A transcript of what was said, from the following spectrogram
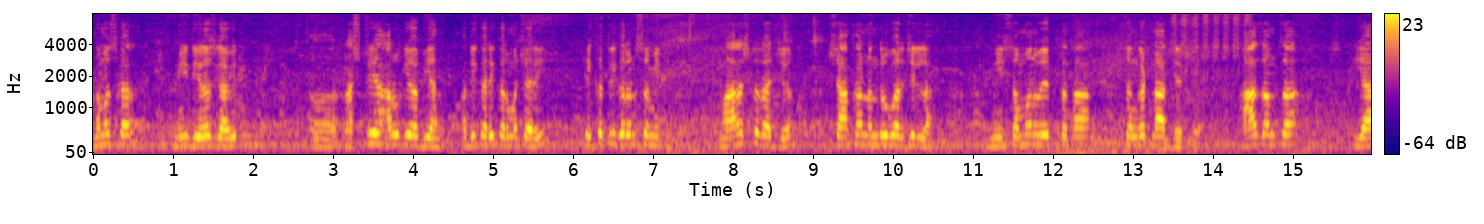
नमस्कार मी धीरज गावित. राष्ट्रीय आरोग्य अभियान अधिकारी कर्मचारी एकत्रीकरण समिती महाराष्ट्र राज्य शाखा नंदुरबार जिल्हा मी समन्वयक तथा संघटना अध्यक्ष. आज आमचा या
